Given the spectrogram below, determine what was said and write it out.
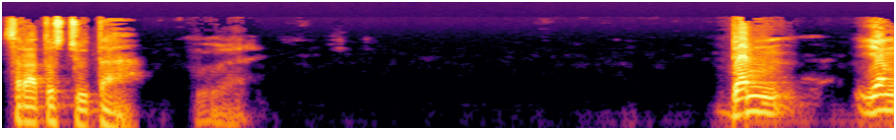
100 juta. Dan yang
